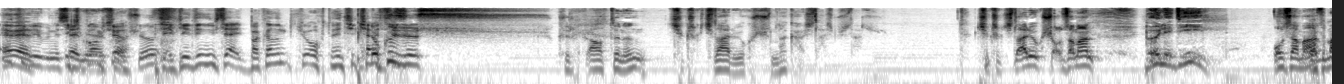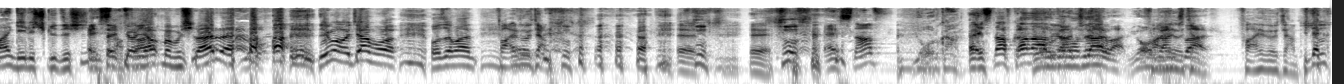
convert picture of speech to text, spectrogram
evet. İki birbirini İki sevmeyen komşu. komşu. Sevgili dinleyiciler bakalım şu Oktay'ın hikayesi. 946'nın çıkrıkçılar yokuşunda karşılaşmışlar. Çıkrıkçılar yokuşu o zaman böyle değil. O zaman O zaman geliş gidiş Esnaflar- sektör yapmamışlar. Değil mi hocam o? O zaman Fahir hocam sus. evet. evet. Sus. esnaf yorgan. Esnaf kan. Yorgancılar var. Fahir Yorgancılar. hocam. Fahir hocam sus. dakika.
